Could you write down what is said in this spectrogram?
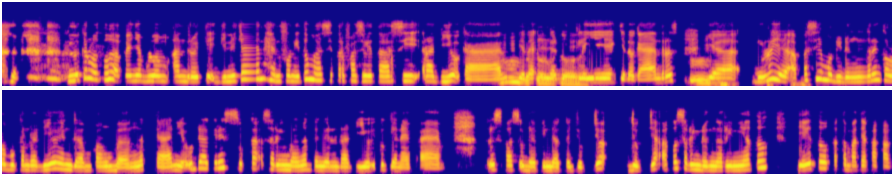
dulu kan waktu HP-nya belum Android kayak gini kan handphone itu masih terfasilitasi radio kan hmm, kita tinggal diklik gitu kan. Terus hmm. ya dulu ya apa sih mau didengerin kalau bukan radio yang gampang banget kan? Ya udah akhirnya suka sering banget dengerin radio itu Gen FM terus pas udah pindah ke Jogja Jogja aku sering dengerinnya tuh yaitu ke tempatnya kakak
